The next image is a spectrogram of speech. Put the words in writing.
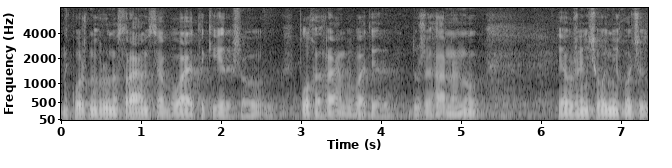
на кожну гру настраюємося, бувають такі ігри, що плохо граємо, бувають ігри дуже гарно. Ну, я вже нічого не хочу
